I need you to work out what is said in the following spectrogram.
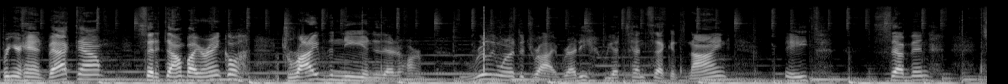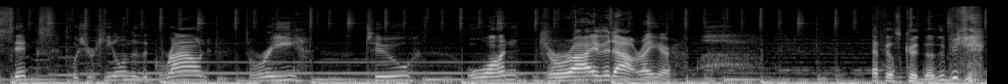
Bring your hand back down. Set it down by your ankle. Drive the knee into that arm. Really wanted to drive. Ready? We got 10 seconds. Nine, eight, seven, six. Push your heel into the ground. Three, two, one. Drive it out right here. That feels good, doesn't it?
